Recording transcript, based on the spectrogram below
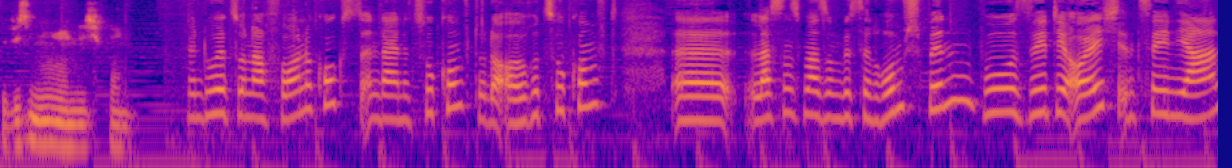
Wir wissen nur noch nicht wann. Wenn du jetzt so nach vorne guckst in deine Zukunft oder eure Zukunft, äh, lass uns mal so ein bisschen rumspinnen. Wo seht ihr euch in zehn Jahren?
